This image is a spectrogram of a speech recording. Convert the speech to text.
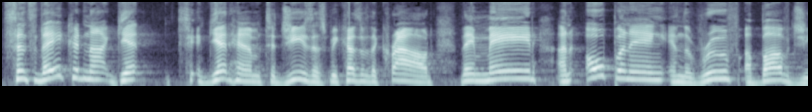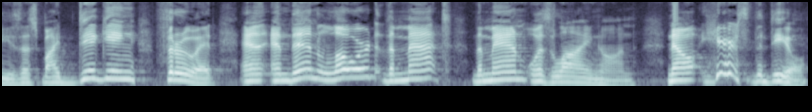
Since they could not get get him to Jesus because of the crowd, they made an opening in the roof above Jesus by digging through it and, and then lowered the mat the man was lying on. Now, here's the deal.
